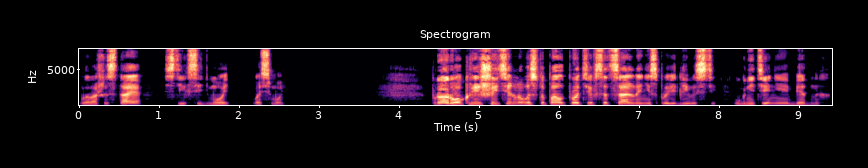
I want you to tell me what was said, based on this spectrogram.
глава 6, стих 7, 8. Пророк решительно выступал против социальной несправедливости, угнетения бедных.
